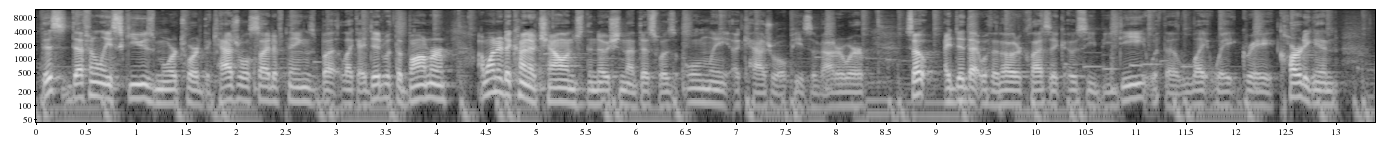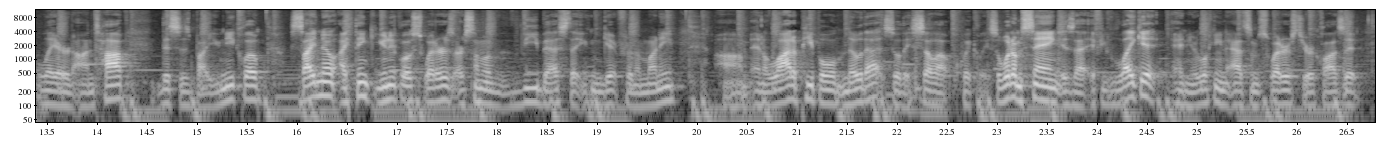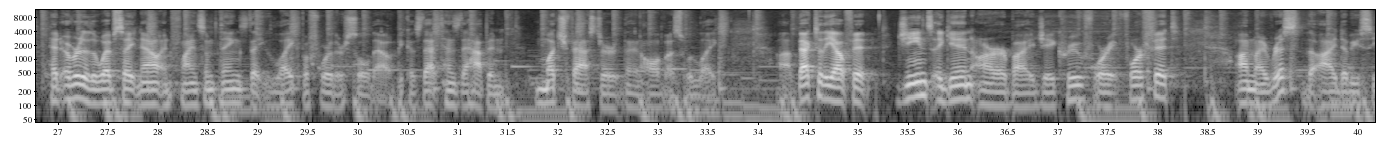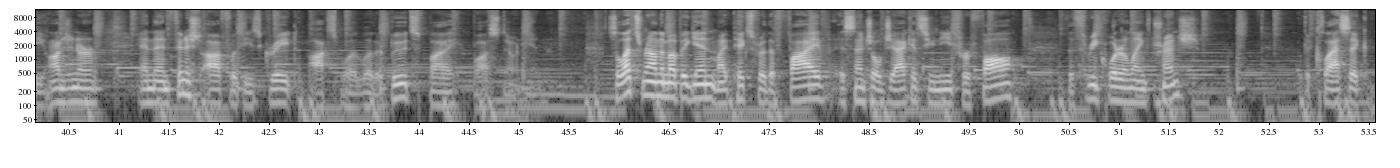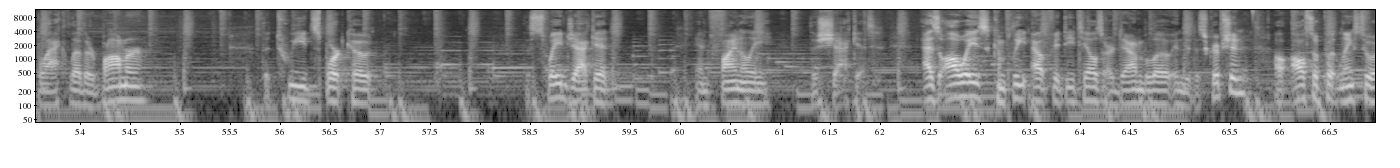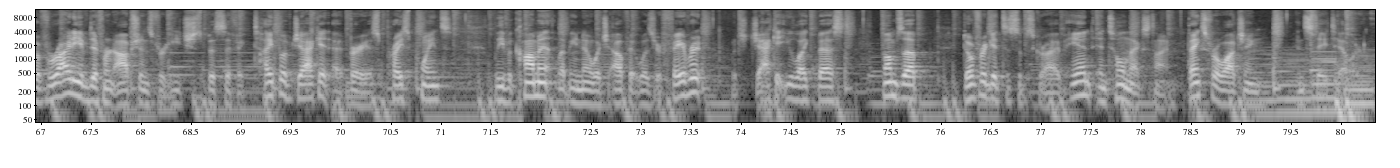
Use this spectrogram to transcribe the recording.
This definitely skews more toward the casual side of things, but like I did with the Bomber, I wanted to kind of challenge the notion that this was only a casual piece of outerwear. So I did that with another classic OCBD with a lightweight gray cardigan layered on top. This is by Uniqlo. Side note, I think Uniqlo sweaters are some of the best that you can get for the money. Um, and a lot of people know that, so they sell out quickly. So what I'm saying is that if you like it and you're looking to add some sweaters to your closet, head over to the website now and find some things that you like before they're sold out because that tends to happen much faster than all of us would like. Uh, back to the outfit. Jeans, again, are by J. Crew 484 Fit. On my wrist, the IWC Ingenieur. And then finished off with these great oxblood leather boots by Bostonian. So let's round them up again. My picks for the five essential jackets you need for fall. The three quarter length trench, the classic black leather bomber, the tweed sport coat, the suede jacket, and finally the shacket. As always, complete outfit details are down below in the description. I'll also put links to a variety of different options for each specific type of jacket at various price points. Leave a comment, let me know which outfit was your favorite, which jacket you like best, thumbs up, don't forget to subscribe, and until next time, thanks for watching and stay tailored.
